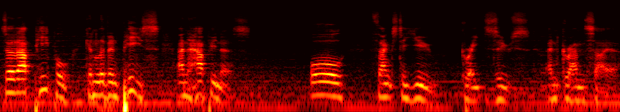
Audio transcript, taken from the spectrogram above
so that our people can live in peace and happiness. All thanks to you, great Zeus and grandsire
